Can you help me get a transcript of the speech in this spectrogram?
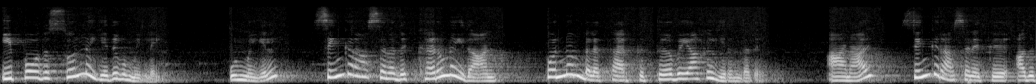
இப்போது சொல்ல எதுவும் இல்லை. உண்மையில் சிங்கராசனது கருணைதான் பொன்னம்பலத்தார்க்கு தேவையாக இருந்தது. ஆனால் சிங்கராசனுக்கு அது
